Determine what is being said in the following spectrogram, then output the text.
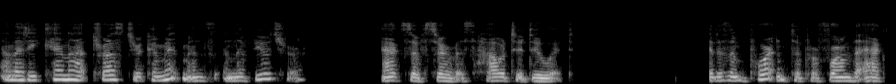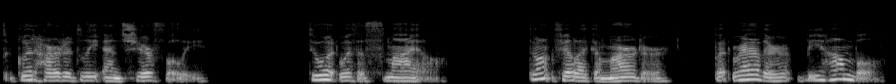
and that he cannot trust your commitments in the future. Acts of service, how to do it. It is important to perform the act good-heartedly and cheerfully. Do it with a smile. Don't feel like a martyr, but rather be humble.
